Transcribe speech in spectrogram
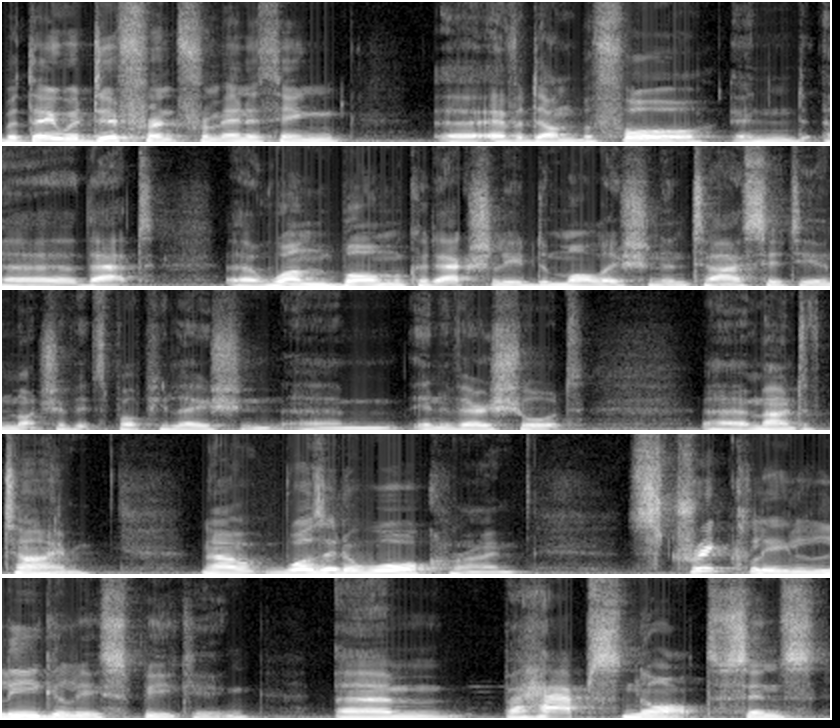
but they were different from anything uh, ever done before, and uh, that uh, one bomb could actually demolish an entire city and much of its population um, in a very short uh, amount of time. Now, was it a war crime? Strictly legally speaking, um, perhaps not, since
